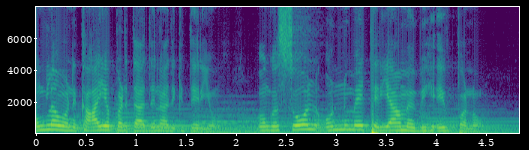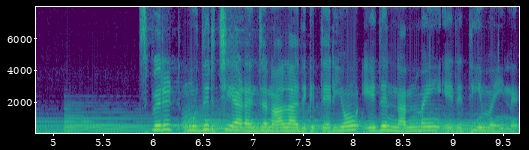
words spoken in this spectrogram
உங்களை ஒன்று காயப்படுத்தாதுன்னு அதுக்கு தெரியும். உங்கள் சோல் ஒன்றுமே தெரியாமல் பிஹேவ் பண்ணும். ஸ்பிரிட் முதிர்ச்சி அடைஞ்சனால அதுக்கு தெரியும். எது நன்மை எது தீமைன்னு.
